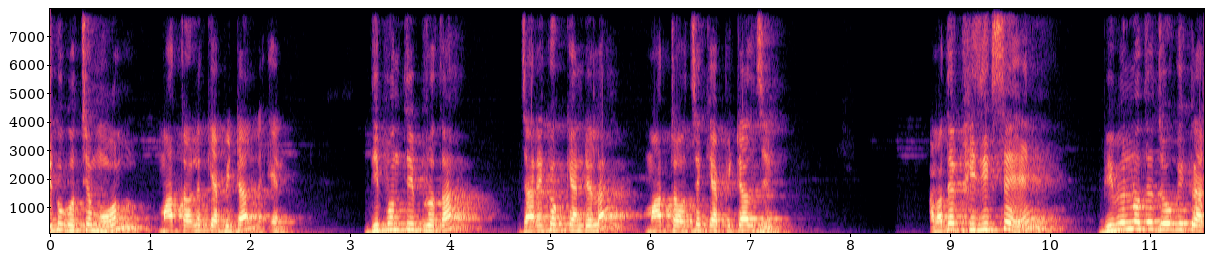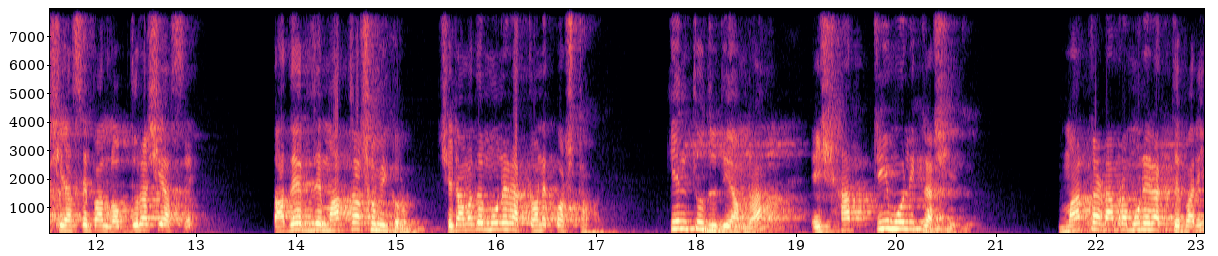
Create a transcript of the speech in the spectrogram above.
একক হচ্ছে মোল, মাত্রা হলো ক্যাপিটাল এন দীপন তীব্রতা, যার একক ক্যান্ডেলা, মাত্রা হচ্ছে ক্যাপিটাল জে আমাদের ফিজিক্সে বিভিন্ন যে যৌগিক রাশি আছে বা লব্ধ রাশি আছে, তাদের যে মাত্রা সমীকরণ, সেটা আমাদের মনে রাখতে অনেক কষ্ট হয়। কিন্তু যদি আমরা এই সাতটি মৌলিক রাশির মাত্রাটা আমরা মনে রাখতে পারি,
